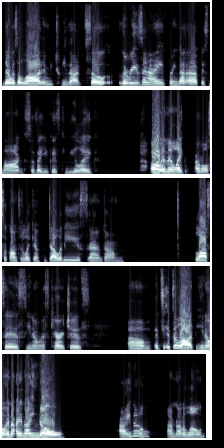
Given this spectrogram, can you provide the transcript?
there was a lot in between that. So the reason I bring that up is not so that you guys can be like oh and then like I've also gone through like infidelities and um losses, you know, miscarriages. Um it's it's a lot, you know, and and I know I know I'm not alone.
